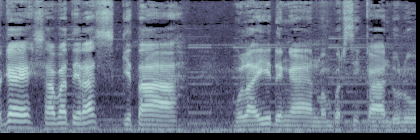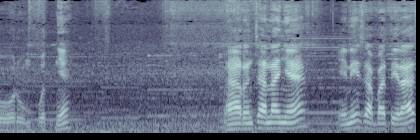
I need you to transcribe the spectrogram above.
Oke sahabat tiras kita mulai dengan membersihkan dulu rumputnya. Nah rencananya ini sahabat tiras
